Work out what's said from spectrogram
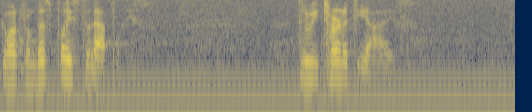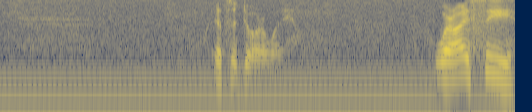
going from this place to that place through eternity eyes it's a doorway. Where I see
